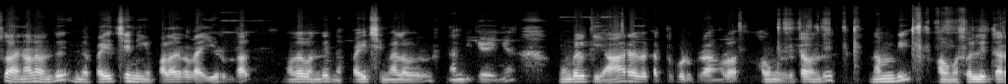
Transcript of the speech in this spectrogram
ஸோ அதனால் வந்து இந்த பயிற்சியை நீங்கள் பழகிறதா இருந்தால் முதல் வந்து இந்த பயிற்சி மேலே ஒரு நம்பிக்கை வைங்க. உங்களுக்கு யார் அதை கற்றுக் கொடுக்குறாங்களோ அவங்கக்கிட்ட வந்து நம்பி அவங்க சொல்லித்தர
